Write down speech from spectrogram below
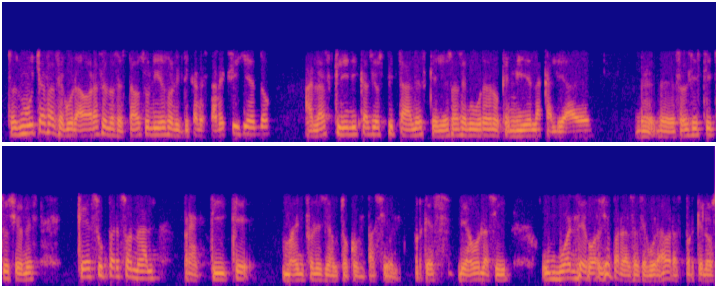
Entonces muchas aseguradoras en los Estados Unidos ahorita están exigiendo a las clínicas y hospitales que ellos aseguran o que miden la calidad de, esas instituciones que su personal practique mindfulness y autocompasión, porque es, digámoslo así, un buen negocio para las aseguradoras, porque los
